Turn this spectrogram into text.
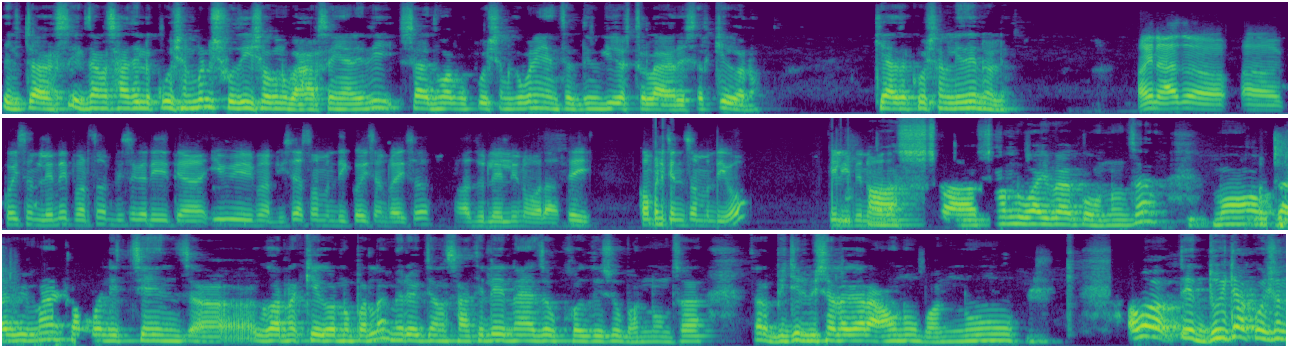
एउटा एकजना साथीले क्वेसन पनि सोधिसक्नु भएको छ यहाँनिर। सायद उहाँको क्वेसनको पनि एन्सर दिउँ कि जस्तो लाग्यो सर के गर्नु? के आज क्वेसन लिँदैन होला होइन आज क्वेसन लिनै पर्छ। विशेष गरी त्यहाँ युएमा भिसा सम्बन्धी क्वेसन रहेछ। हजुरले लिनु होला त्यही कम्पनी चेन्ज सम्बन्धी हो। सन वाइबाको हुनुहुन्छ। म अबुधाबीमा कम्पनी चेन्ज गर्न के गर्नु पर्ला? मेरो एकजना साथीले नयाँ जब खोज्दैछु भन्नुहुन्छ। तर भिजिट भिसा लगाएर आउनु भन्नु। अब त्यो दुईवटा क्वेसन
